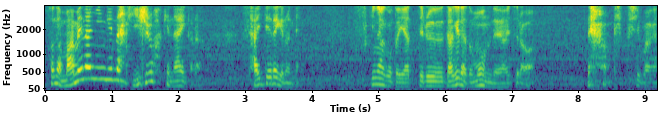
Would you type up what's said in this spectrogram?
そんな豆な人間なんているわけないから。最低だけどね。好きなことやってるだけだと思うんだよ、あいつらは。でも、ピクシバが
